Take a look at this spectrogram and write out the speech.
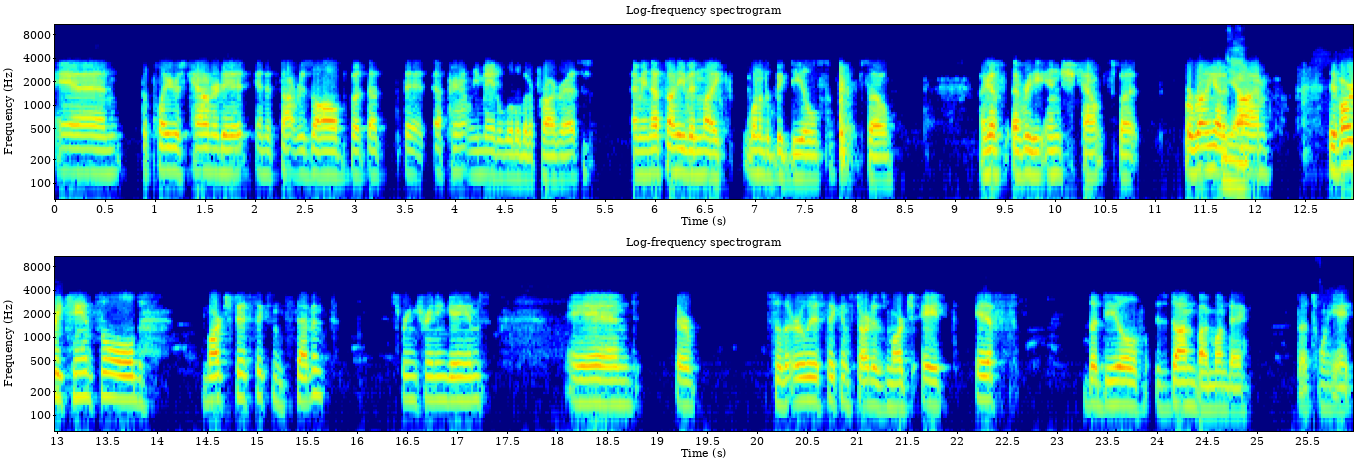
and the players countered it and it's not resolved but that that apparently made a little bit of progress i mean that's not even like one of the big deals so I guess every inch counts, but we're running out of Yeah. time. They've already canceled March 5th, 6th, and 7th spring training games, and they're so the earliest they can start is March 8th if the deal is done by Monday, the 28th.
